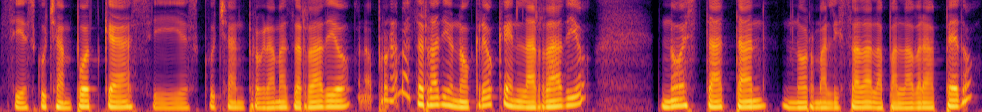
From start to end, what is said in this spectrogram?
si escuchan podcasts, si escuchan programas de radio. Bueno, programas de radio no, creo que en la radio no está tan normalizada la palabra pedo.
